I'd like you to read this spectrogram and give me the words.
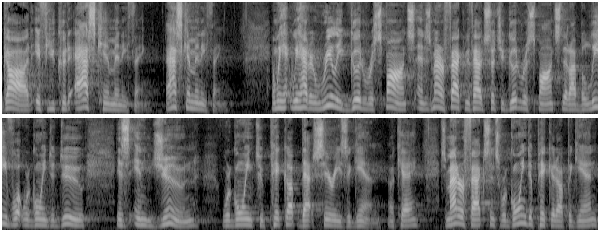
God if you could ask Him anything. Ask Him anything. And we, we had a really good response. And as a matter of fact, we've had such a good response that I believe what we're going to do is in June, we're going to pick up that series again, okay? As a matter of fact, since we're going to pick it up again,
